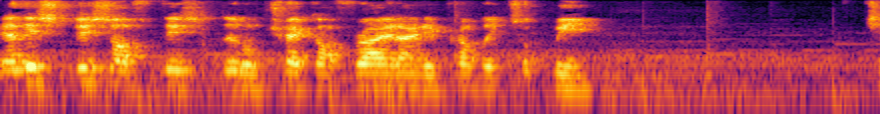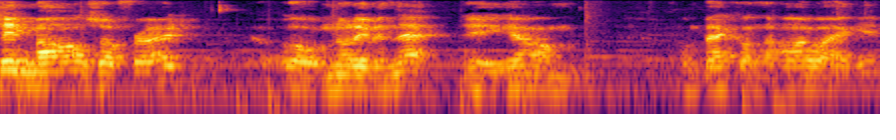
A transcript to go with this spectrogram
Now this this off this little trek off road only probably took me 10 miles off road. Well, not even that. There you go. I'm I'm back on the highway again.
